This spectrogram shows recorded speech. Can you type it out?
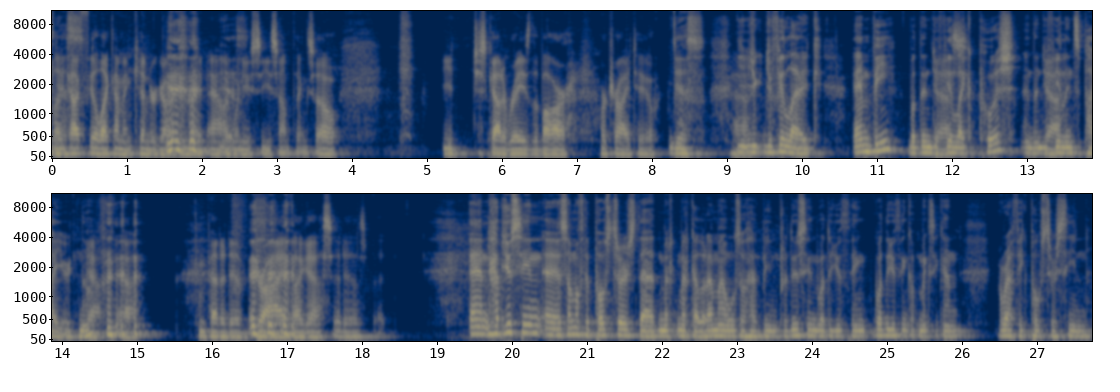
Like Yes. I feel like I'm in kindergarten right now Yes. when you see something. So you just got to raise the bar or try to. Yes. you, you you feel like envy, but then you feel like push, and then you Yeah. feel inspired. No. Yeah, yeah. competitive drive, I guess it is. But And have you seen uh, some of the posters that Mer- Mercadorama also have been producing? What do you think? What do you think of Mexican graphic poster scene?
